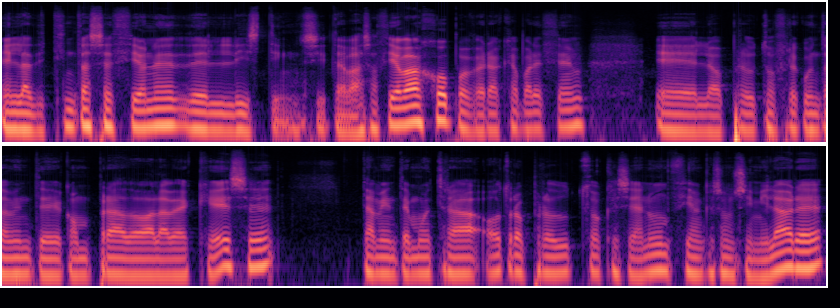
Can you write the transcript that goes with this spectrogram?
en las distintas secciones del listing. Si te vas hacia abajo, pues verás que aparecen eh, los productos frecuentemente comprados a la vez que ese. También te muestra otros productos que se anuncian que son similares,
